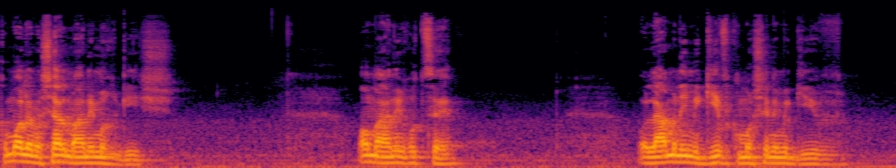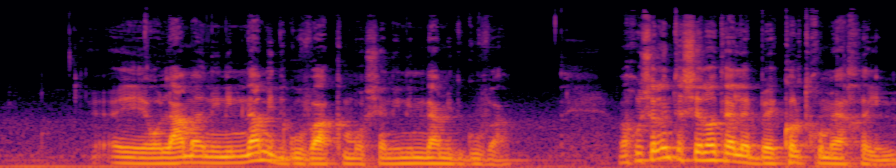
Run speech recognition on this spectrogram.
כמו למשל מה אני מרגיש, או מה אני רוצה, או למה אני מגיב כמו שאני מגיב, אה, או למה אני נמנע מתגובה כמו שאני נמנע מתגובה. ואנחנו שואלים את השאלות האלה בכל תחומי החיים,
